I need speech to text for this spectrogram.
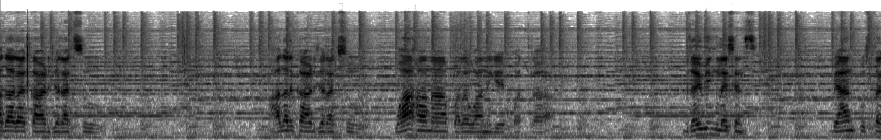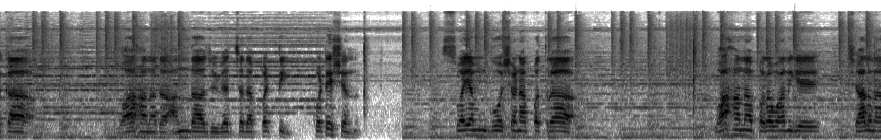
Aadhaar card xerox, Aadhaar card xerox, ವಾಹನ ಪರವಾನಿಗೆ ಪತ್ರ, ಡ್ರೈವಿಂಗ್ ಲೈಸೆನ್ಸ್. ಬ್ಯಾಂಕ್ ಪುಸ್ತಕ ವಾಹನದ ಅಂದಾಜು ವೆಚ್ಚದ ಪಟ್ಟಿ ಕೊಟೇಶನ್ ಸ್ವಯಂ ಘೋಷಣಾ ಪತ್ರ, ವಾಹನ ಪರವಾನಗಿ ಚಾಲನಾ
